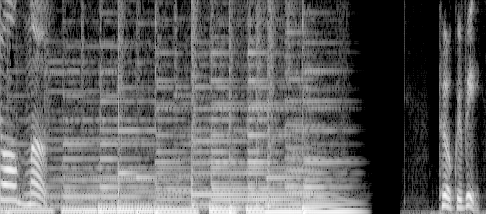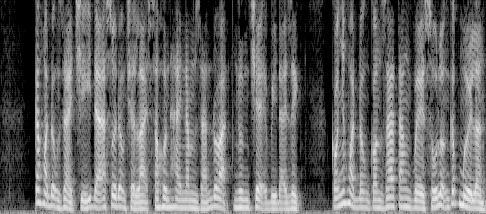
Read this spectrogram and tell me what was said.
Radio mở. Thưa quý vị, các hoạt động giải trí đã sôi động trở lại sau hơn 2 năm gián đoạn, ngưng trệ vì đại dịch. Có những hoạt động còn gia tăng về số lượng gấp 10 lần.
